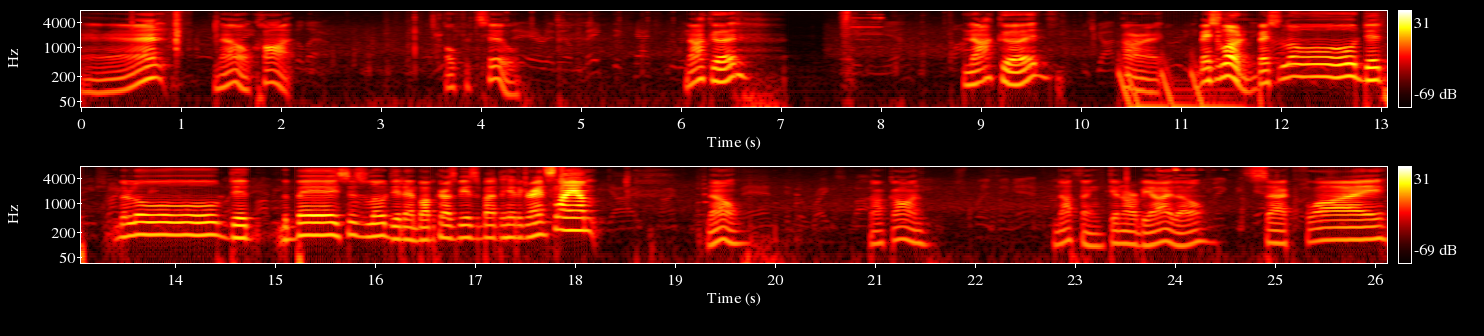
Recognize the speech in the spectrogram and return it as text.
And no, caught. 0 for 2. Not good. Not good. All right. Bases loaded. Bases loaded. Loaded. The base is loaded, and Bob Crosby is about to hit a grand slam. No. Not gone. Nothing. Get an RBI, though. Sac fly.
